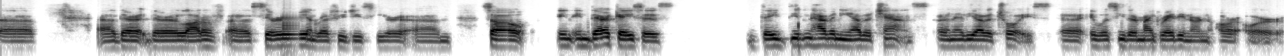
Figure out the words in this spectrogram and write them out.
uh, uh, there, there are a lot of uh, Syrian refugees here. Um, so in, in their cases, they didn't have any other chance or any other choice. It was either migrating or, or, or,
